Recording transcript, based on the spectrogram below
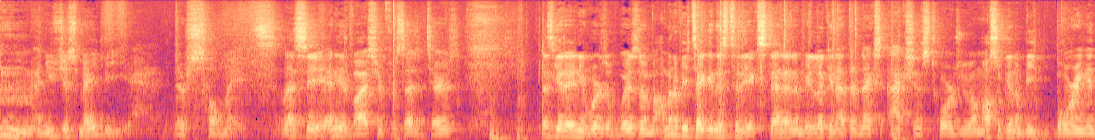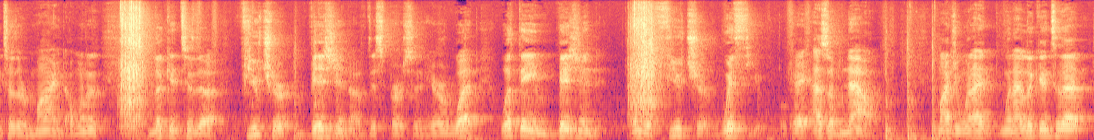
and you just may be their soulmates. Let's see. Any advice here for Sagittarius? Let's get any words of wisdom. I'm going to be taking this to the extended and be looking at their next actions towards you. I'm also going to be boring into their mind. I want to look into the future vision of this person here, what what they envision in the future with you. Okay, as of now, mind you, when I when I look into that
